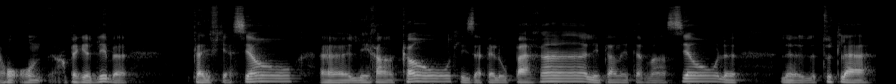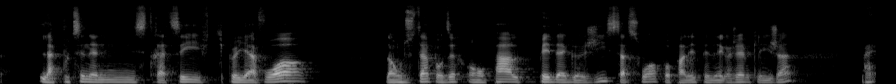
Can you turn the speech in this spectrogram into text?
on, en période libre, planification, euh, les rencontres, les appels aux parents, les plans d'intervention, le, toute la, poutine administrative qu'il peut y avoir. Donc, du temps pour dire on parle pédagogie, s'asseoir pour parler de pédagogie avec les gens. Bien,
